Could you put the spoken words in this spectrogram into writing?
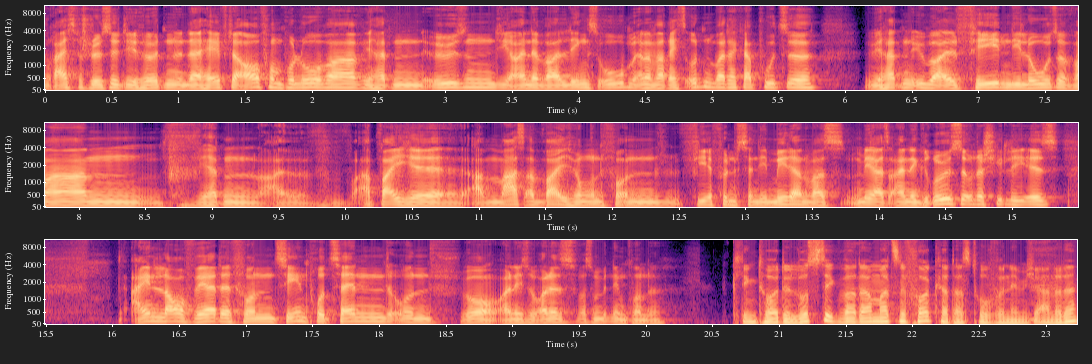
Reißverschlüsse, die hörten in der Hälfte auf vom Pullover. Wir hatten Ösen, die eine war links oben, die andere war rechts unten bei der Kapuze. Wir hatten überall Fäden, die lose waren. Wir hatten äh, Abweiche, Maßabweichungen von vier, fünf Zentimetern, was mehr als eine Größe unterschiedlich ist. Einlaufwerte von zehn Prozent und ja, eigentlich so alles, was man mitnehmen konnte. Klingt heute lustig, war damals eine Vollkatastrophe, nehme ich an, oder?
